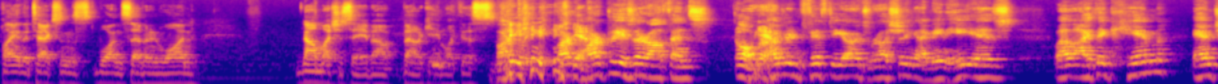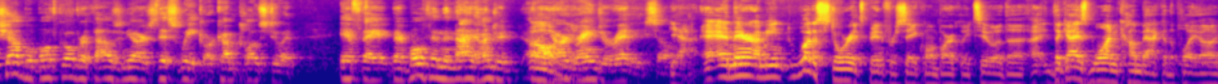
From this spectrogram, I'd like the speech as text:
Playing the Texans, won seven and one. Not much to say about about a game like this. Barkley, Bar- Yeah. Barkley is their offense. Oh, Over yeah. 150 yards rushing. I mean, he is. Well, I think him and Chubb will both go over a thousand yards this week or come close to it. If they they're both in the 900 uh, Oh, yard yeah. range already. So Yeah, and there, I mean, what a story it's been for Saquon Barkley too. Of the uh, the guy's one comeback of the play uh,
